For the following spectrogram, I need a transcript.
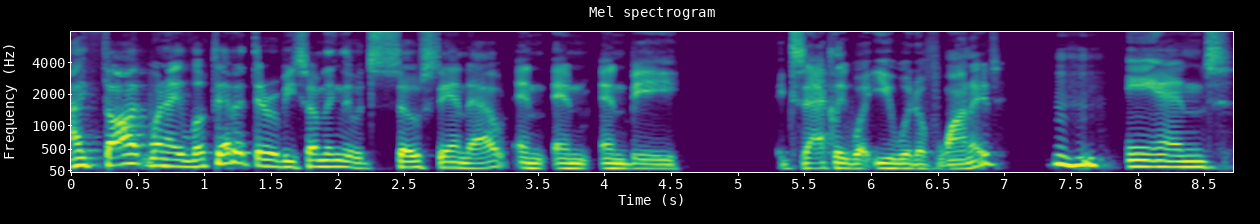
I thought when I looked at it, there would be something that would so stand out and and and be exactly what you would have wanted. Mm-hmm. And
